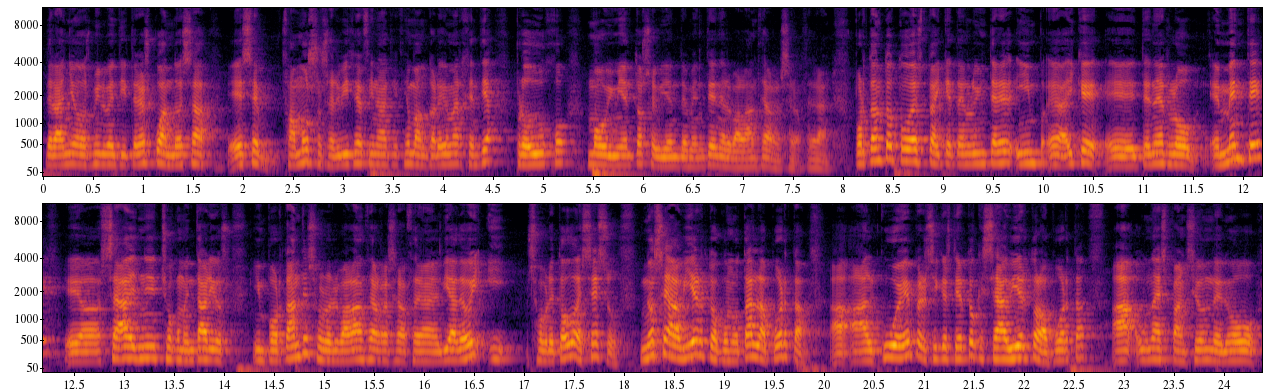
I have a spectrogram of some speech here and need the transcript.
del año 2023, cuando ese famoso servicio de financiación bancaria de emergencia produjo movimientos evidentemente en el balance de la Reserva Federal. Por tanto, todo esto hay que tenerlo interés hay que eh, tenerlo en mente. Eh, se han hecho comentarios importantes sobre el balance de la Reserva Federal en el día de hoy y sobre todo es eso. No se ha abierto como tal la puerta al QE, pero sí que es cierto que se ha abierto la puerta a una expansión de nuevo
